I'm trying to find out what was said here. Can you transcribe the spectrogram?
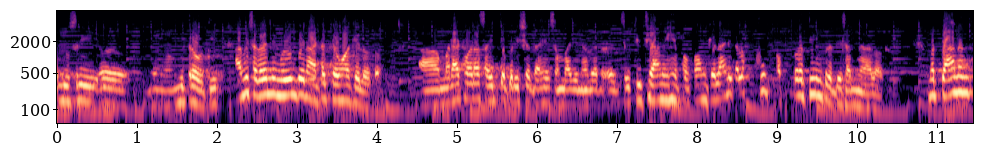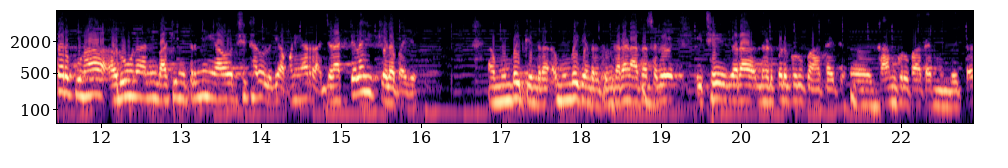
दुसरी मित्र होती. आम्ही सगळ्यांनी मिळून ते नाटक तेव्हा केलं होतं. मराठवाडा साहित्य परिषद आहे संभाजीनगरचे तिथे आम्ही हे परफॉर्म केलं आणि त्याला खूप अप्रतिम प्रतिसाद मिळाला होता. मग त्यानंतर पुन्हा अरुण आणि बाकी मित्रांनी यावर्षी ठरवलं की आपण या राज्यनाट्यालाही केलं पाहिजे. मुंबई केंद्र मुंबई केंद्रातून. कारण आता सगळे इथे जरा धडपड करू पाहत आहेत काम करू पाहत आहेत मुंबईत तर.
